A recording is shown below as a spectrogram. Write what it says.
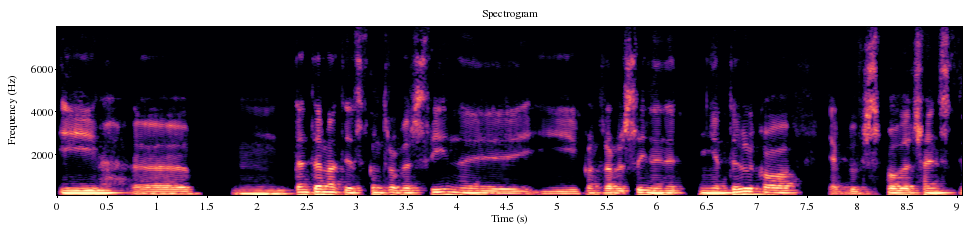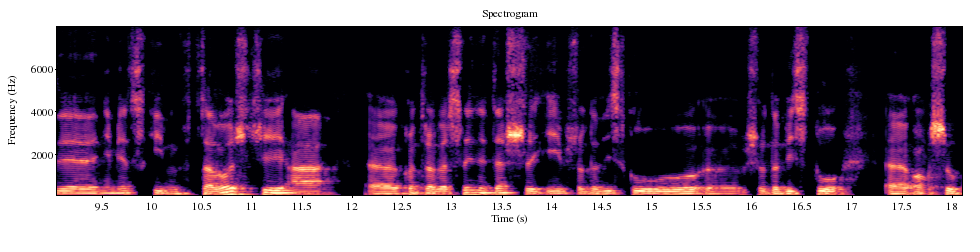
i Mm, ten temat jest kontrowersyjny i kontrowersyjny nie tylko jakby w społeczeństwie niemieckim w całości, a e, kontrowersyjny też i w środowisku, e, w środowisku e, osób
